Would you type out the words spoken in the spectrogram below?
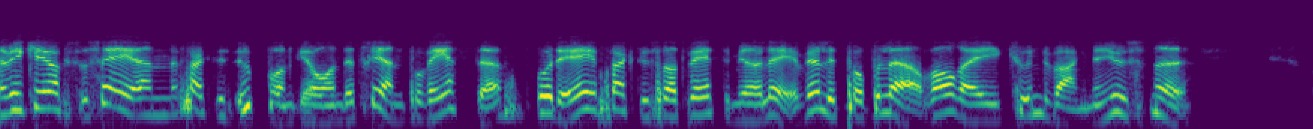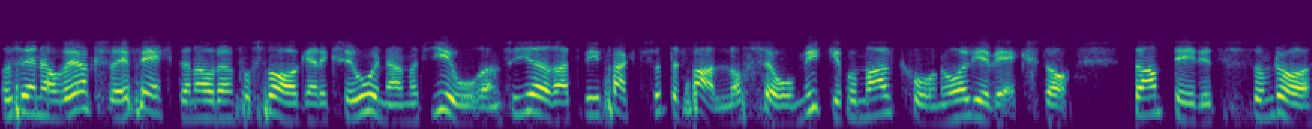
Men vi kan ju också se en faktiskt uppåtgående trend på vete och det är faktiskt för att vetemjöl är väldigt populär vara i kundvagnen just nu. Och sen har vi också effekten av den försvagade kronan mot jorden som gör att vi faktiskt inte faller så mycket på maltkorn och oljeväxter samtidigt som då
